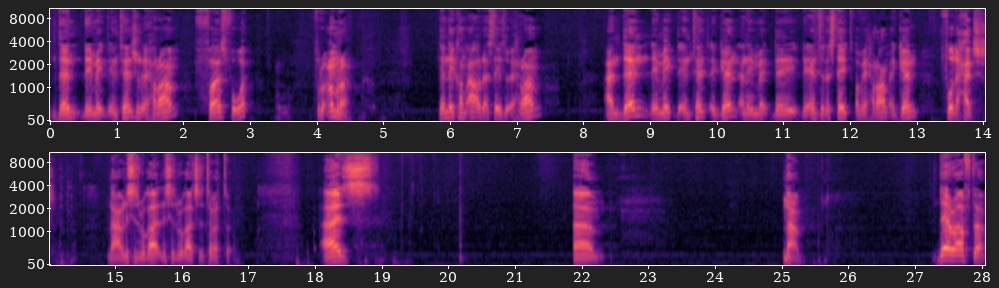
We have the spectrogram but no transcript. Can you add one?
then they make the intention of ihram first for what? For Umrah. Then they come out of that state of ihram and then they make the intent again and they make they, they enter the state of Ihram again for the Hajj. Now this is regard this is regard to the Tamattu. As um now thereafter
